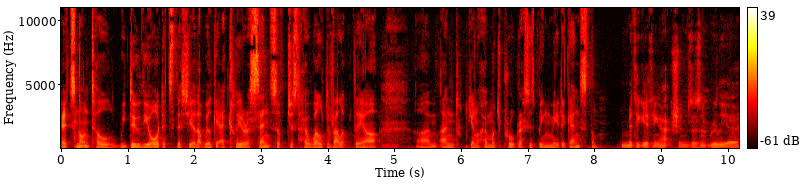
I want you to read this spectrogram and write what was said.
it's not until we do the audits this year that we'll get a clearer sense of just how well developed they are um, and you know how much progress is being made against them. Mitigating actions isn't really a,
